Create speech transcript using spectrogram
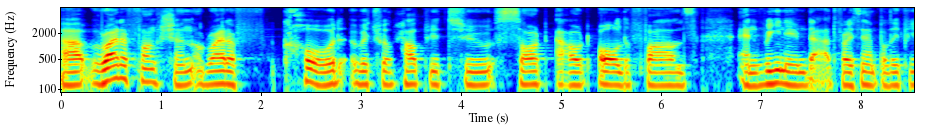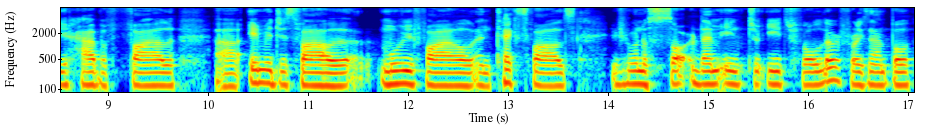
Uh, write a function or write a code which will help you to sort out all the files and rename that. For example, if you have a file, uh, images file, movie file, and text files, if you want to sort them into each folder, for example,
